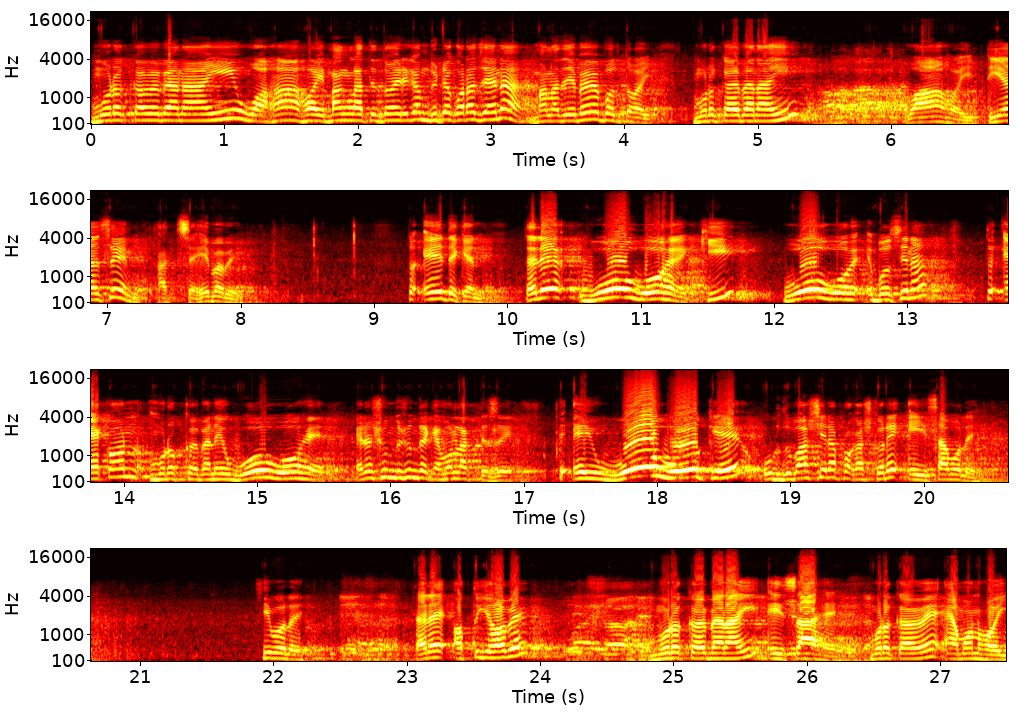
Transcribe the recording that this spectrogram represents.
মুরক্কাবে বেনাই ওয়াহা হয়। বাংলাতে তো এরকম দুইটা করা যায় না? বাংলাতে এভাবে বলতে হয়। মুরক্কাবে বেনাই ওয়াহা হয়। ঠিক আছে? আচ্ছা এভাবে। তো এই দেখেন, তাহলে ও ও, হে কি? ও ও বলছি না? তো এখন মুরক্ষ মানে ও ও হে, এটা সুন্দর সুন্দর কেমন লাগতেছে? তো এই ও ও কে উর্দুভাষীরা প্রকাশ করে? এইসা বলে। কি বলে? তাহলে অত কি হবে? মুরক্কবে বেনাই এইসা হে। মুরক্কবে এমন হয়।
